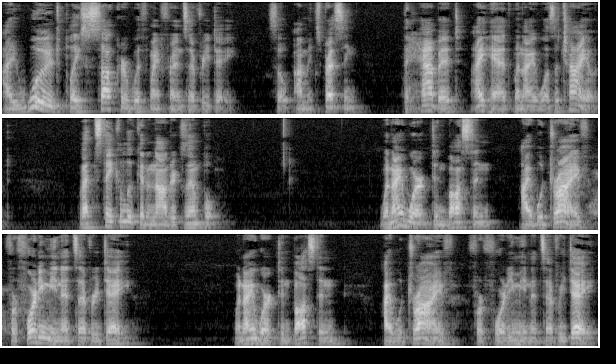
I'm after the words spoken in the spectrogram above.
I would play soccer with my friends every day. So I'm expressing the habit I had when I was a child. Let's take a look at another example. When I worked in Boston, I would drive for 40 minutes every day. When I worked in Boston, I would drive for 40 minutes every day.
